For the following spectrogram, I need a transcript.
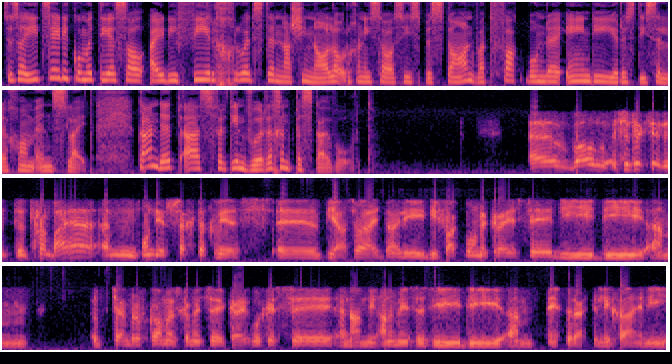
Soos hy sê die komitee sal uit die vier grootste nasionale organisasies bestaan wat vakbonde en die juridiese liggaam insluit. Kan dit as verteenwoordigend beskou word? Uh wel, soos ek sê dit dit gaan baie um ondeursigtig wees. Uh ja, so hy nou die die vakbonde kry sê die die um Chamber of Commerce kan ek sê kry ook sê en dan die ander mense is die die um menseregte liga en die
